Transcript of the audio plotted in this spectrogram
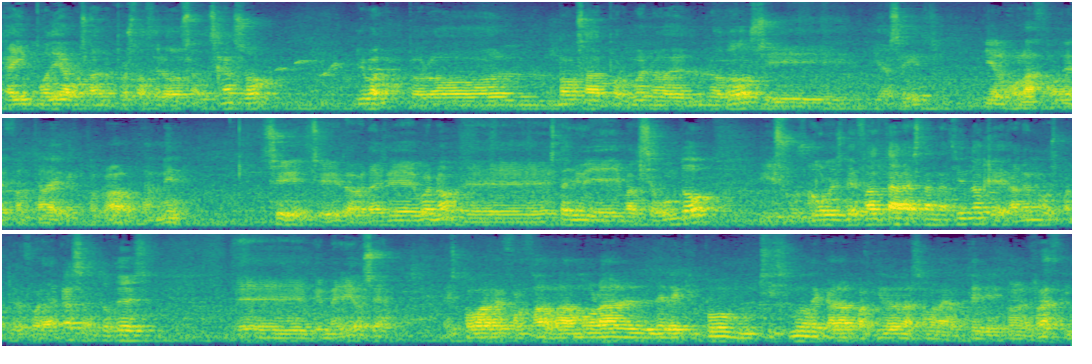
que ahí podíamos haber puesto 0-2 al descanso. Y bueno, pero vamos a dar por bueno el 1-2 y, y a seguir. Y el golazo de falta de Víctor Claro también. Sí, sí, la verdad que bueno, eh, este año ya lleva el segundo y sus goles de falta están haciendo que ganemos los partidos fuera de casa. Entonces, eh, bienvenido sea. Esto va a reforzar la moral del equipo muchísimo de cara al partido de la semana que viene con el Racing.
